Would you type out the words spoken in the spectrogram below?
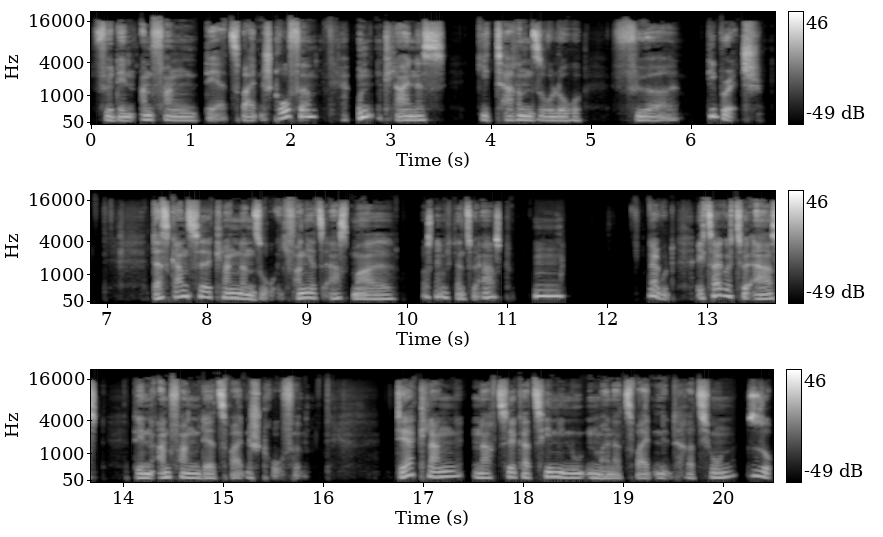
für den Anfang der zweiten Strophe und ein kleines Gitarrensolo für die Bridge. Das Ganze klang dann so. Ich fange jetzt erstmal, was nehme ich denn zuerst? Hm. Na gut, ich zeige euch zuerst den Anfang der zweiten Strophe. Der klang nach circa zehn Minuten meiner zweiten Iteration so.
